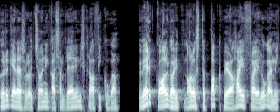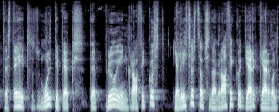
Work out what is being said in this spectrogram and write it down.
kõrge resolutsiooniga assambleerimisgraafikuga Verko algoritm alustab Backbio Hi-Fi lugemitest ehitatud multiplex de Bruin graafikust ja lihtsustab seda graafikut järk-järgult,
